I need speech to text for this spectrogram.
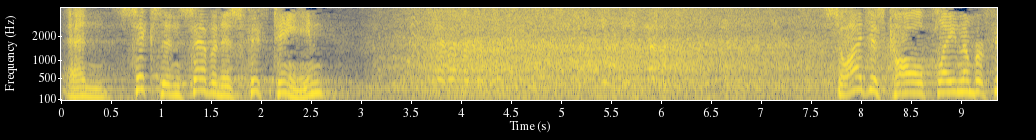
and six and seven is 15. So I just called play number 15.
